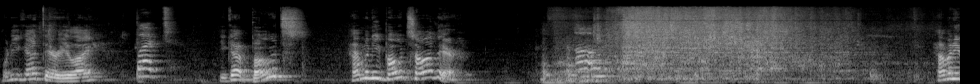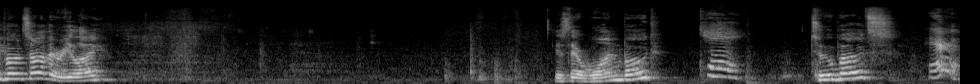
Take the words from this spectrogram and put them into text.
What do you got there, Eli? But You got boats? How many boats are there? um, How many boats are there, Eli? Is there one boat? K. Two boats? Huh?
